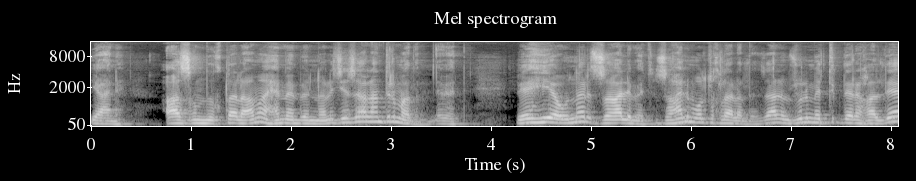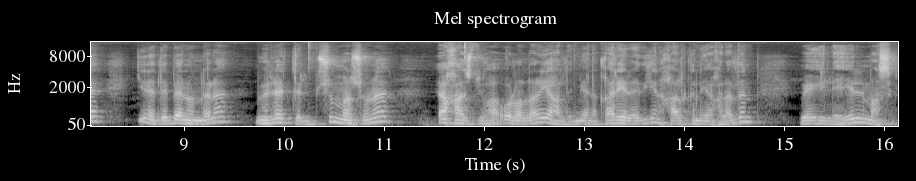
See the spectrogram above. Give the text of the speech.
Yani azgınlıklarla ama hemen ben onları cezalandırmadım. Evet. Ve hiye onlar zalimet. Zalim oldukları halde. Zalim zulüm ettikleri halde yine de ben onlara mühlet verdim. Sunma sonra ehazduha oraları yakaladım. Yani kariyeler derken halkını yakaladım. Ve ileyhil masır.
